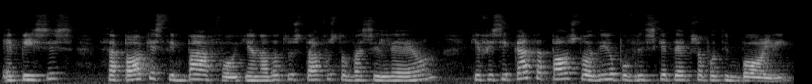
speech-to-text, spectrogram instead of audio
Επίσης, θα πάω και στην Πάφο για να δω τους τάφους των βασιλέων και φυσικά θα πάω στο οδείο που βρίσκεται έξω από την πόλη.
